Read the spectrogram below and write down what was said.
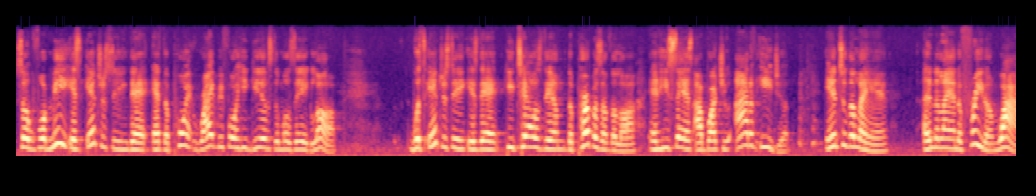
So for me, it's interesting that at the point right before he gives the Mosaic law, what's interesting is that he tells them the purpose of the law, and he says, I brought you out of Egypt into the land, in the land of freedom. Why?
